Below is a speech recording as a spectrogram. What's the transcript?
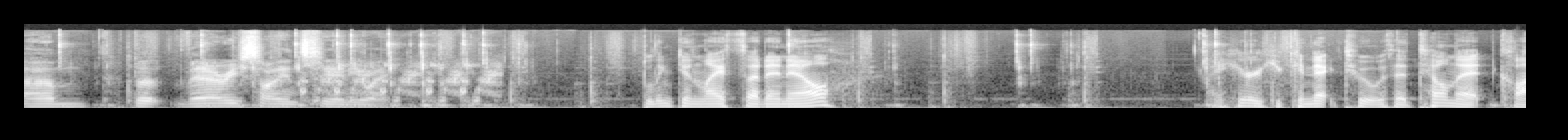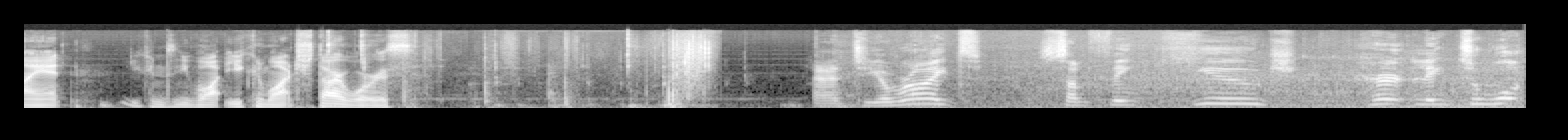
um, but very sciencey anyway. BlinkenLights.nl. I hear if you connect to it with a Telnet client, you can see wa- you can watch Star Wars. And to your right, something huge hurtling what?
